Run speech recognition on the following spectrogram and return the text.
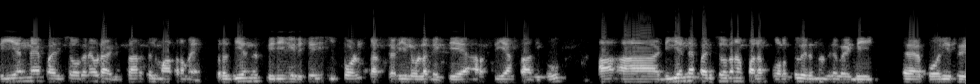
ഡി എൻ എ പരിശോധനയുടെ അടിസ്ഥാനത്തിൽ മാത്രമേ പ്രതിയെന്ന് സ്ഥിരീകരിച്ച് ഇപ്പോൾ കസ്റ്റഡിയിലുള്ള വ്യക്തിയെ അറസ്റ്റ് ചെയ്യാൻ സാധിക്കൂ. ഡി എൻ എ പരിശോധന ഫലം പുറത്തു വരുന്നതിന് വേണ്ടി പോലീസ്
